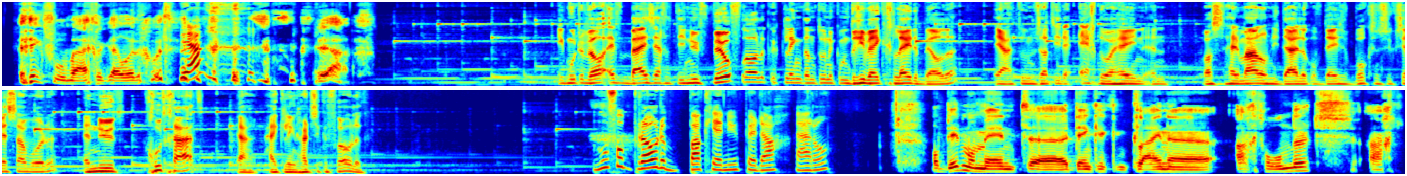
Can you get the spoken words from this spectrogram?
Ik voel me eigenlijk heel erg goed. Ja? Ja, Ik moet er wel even bij zeggen dat hij nu veel vrolijker klinkt dan toen ik hem drie weken geleden belde. Ja, toen zat hij er echt doorheen en was het helemaal nog niet duidelijk of deze box een succes zou worden. En nu het goed gaat, ja, hij klinkt hartstikke vrolijk. Hoeveel broden bak jij nu per dag, Karel? op dit moment eh, denk ik een kleine 800, 8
